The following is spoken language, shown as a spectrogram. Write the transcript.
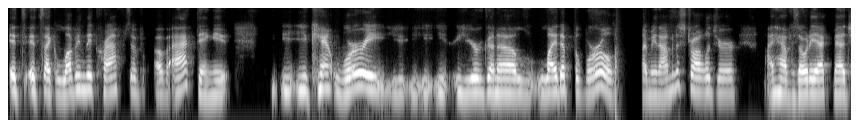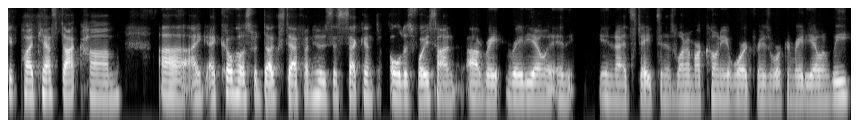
it's it's like loving the craft of of acting you you can't worry you, you you're gonna light up the world i mean i'm an astrologer i have zodiacmagicpodcast.com uh, I, I, co-host with Doug Stephan, who's the second oldest voice on uh, ra- radio in, in, the United States, and has won a Marconi Award for his work in radio. And we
